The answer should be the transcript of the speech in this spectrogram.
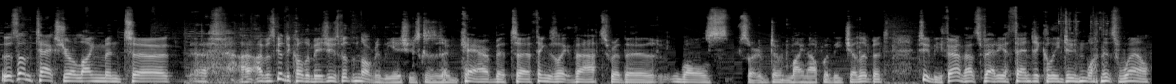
There's some texture alignment, uh, uh, I was going to call them issues, but they're not really issues because I don't care, but uh, things like that where the walls sort of don't line up with each other, but to be fair, that's very authentically Doom 1 as well.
